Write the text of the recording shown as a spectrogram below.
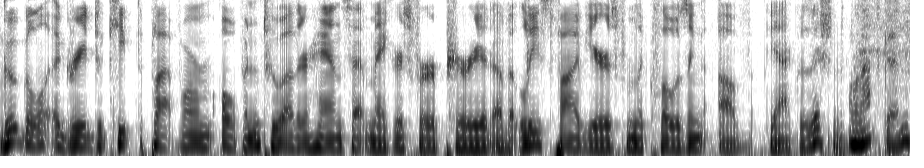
Google agreed to keep the platform open to other handset makers for a period of at least five years from the closing of the acquisition. Well, that's good.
